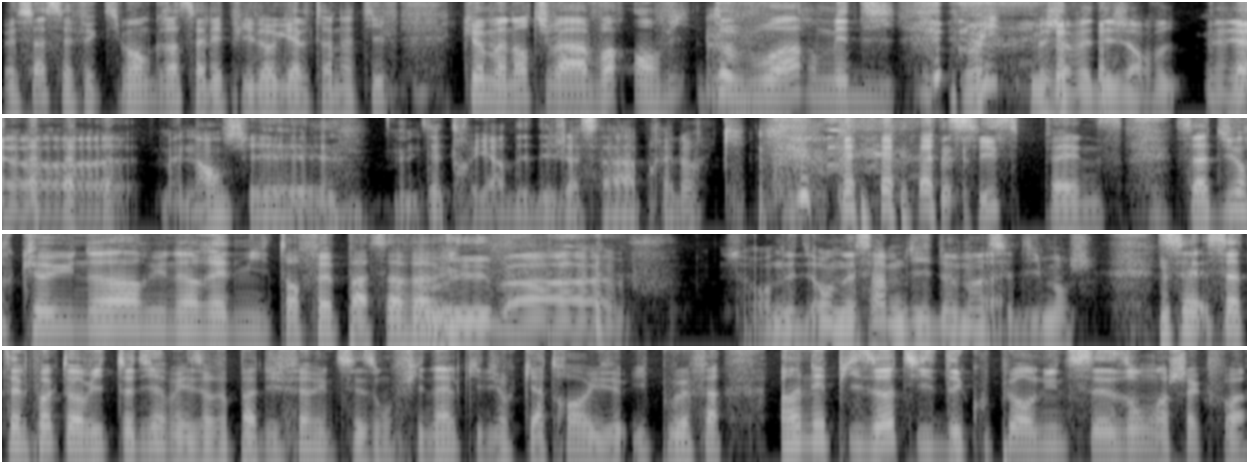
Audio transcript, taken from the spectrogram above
Mais ça, c'est effectivement grâce à l'épilogue alternatif que maintenant tu vas avoir envie de voir Mehdi. Oui, mais j'avais déjà envie. Mais euh, maintenant, j'ai peut-être regardé déjà ça après le rec. Suspense. Ça dure que une heure, une heure et demie. T'en fais pas, ça va vite. Oui, bah. On est, on est samedi, demain Ouais. c'est dimanche. C'est à tel point que t'as envie de te dire, mais ils auraient pas dû faire une saison finale qui dure 4 ans. Ils, ils pouvaient faire un épisode, ils se découpaient en une saison à chaque fois.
